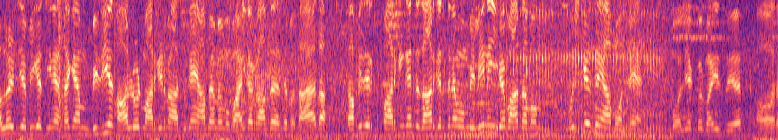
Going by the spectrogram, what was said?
ऑलरेडी अभी का सीन ऐसा है कि हम बिज़ी है हाल रोड मार्केट में आ चुके हैं यहाँ पे हमें मोबाइल का काम था जैसे बताया था काफ़ी देर पार्किंग का इंतज़ार करते हैं वो मिली नहीं के बाद अब हम मुश्किल से यहाँ पहुँचे हैं बॉली अकबर भाई इज़ देयर और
